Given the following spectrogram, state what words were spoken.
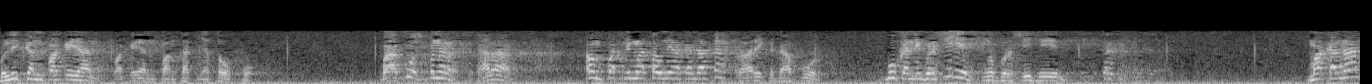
belikan pakaian, pakaian pangkatnya toko. Bagus benar sekarang. Empat lima tahun yang akan datang, lari ke dapur. Bukan dibersihin, ngebersihin. Makanan,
